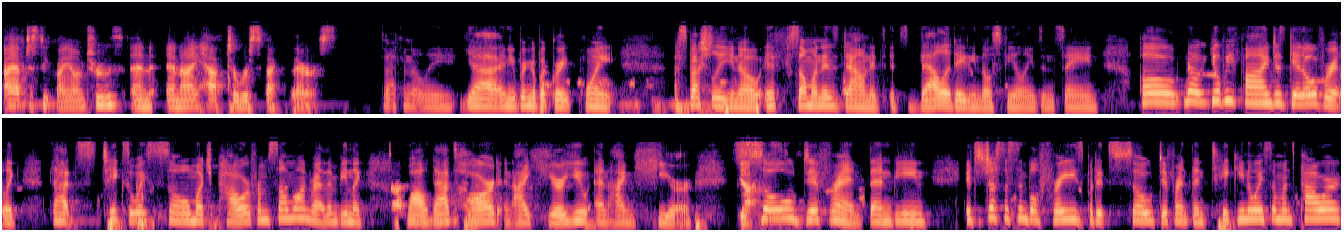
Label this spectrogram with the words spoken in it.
I have to speak my own truth and and I have to respect theirs. Definitely. Yeah. And you bring up a great point, especially, you know, if someone is down, it's it's validating those feelings and saying, Oh, no, you'll be fine, just get over it. Like that takes away so much power from someone rather than being like, Wow, that's hard and I hear you and I'm here. Yes. So different than being it's just a simple phrase, but it's so different than taking away someone's power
